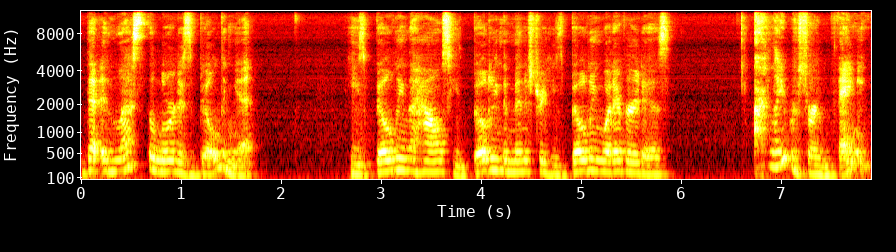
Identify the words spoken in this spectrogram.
that unless the Lord is building it, He's building the house, He's building the ministry, He's building whatever it is, our labors are in vain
